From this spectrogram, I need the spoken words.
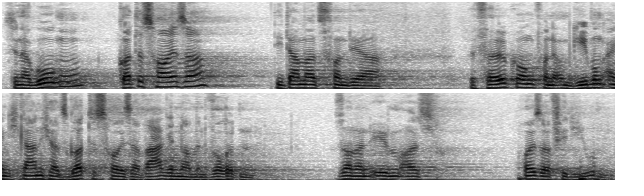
Synagogen, Gotteshäuser, die damals von der Bevölkerung, von der Umgebung eigentlich gar nicht als Gotteshäuser wahrgenommen wurden, sondern eben als Häuser für die Juden,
